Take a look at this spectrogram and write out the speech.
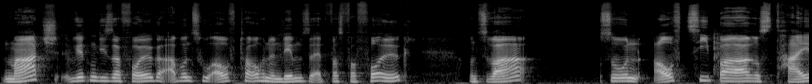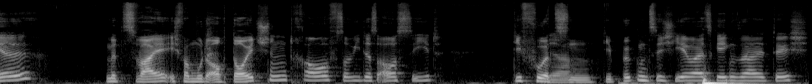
Marge wird in dieser Folge ab und zu auftauchen, indem sie etwas verfolgt. Und zwar so ein aufziehbares Teil mit zwei, ich vermute auch Deutschen drauf, so wie das aussieht. Die furzen. Die bücken sich jeweils gegenseitig.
